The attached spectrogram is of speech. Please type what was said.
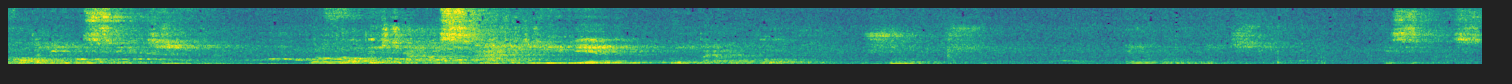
falta de perspectiva, por falta de capacidade de viver um para o outro juntos, é o convite que se faz.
